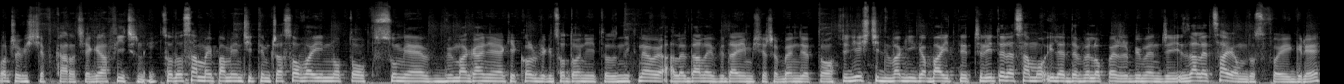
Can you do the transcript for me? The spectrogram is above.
oczywiście w karcie graficznej. Co do samej pamięci tymczasowej, no to w sumie wymagania jakiekolwiek co do niej to zniknęły, ale dalej wydaje mi się, że będzie to 32 GB, czyli tyle samo ile deweloperzy BeamNG zalecają do swojej gry,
